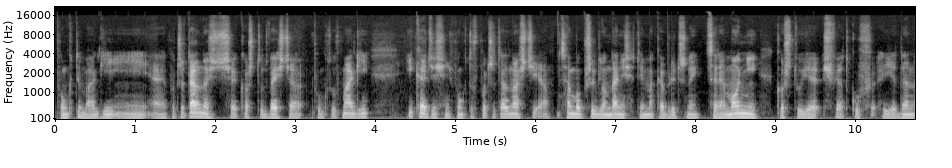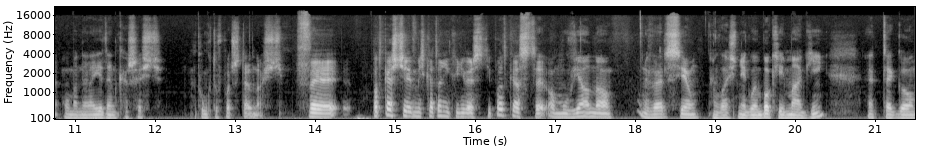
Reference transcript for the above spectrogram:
punkty magii i e, poczytalność kosztu 20 punktów magii i K10 punktów poczytalności, a samo przyglądanie się tej makabrycznej ceremonii kosztuje świadków 1 łamane na 1K6 punktów poczytalności. W podcaście Miskatonic University Podcast omówiono wersję właśnie głębokiej magii tego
